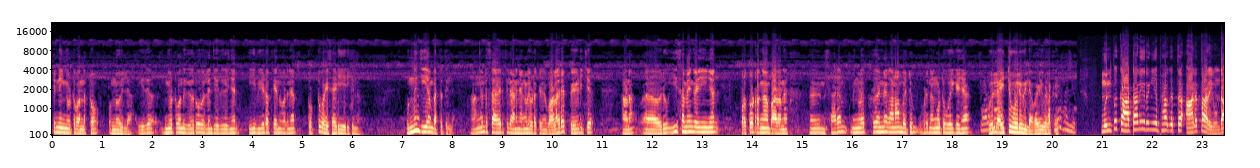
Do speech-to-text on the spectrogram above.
പിന്നെ ഇങ്ങോട്ട് വന്നിട്ടോ ഒന്നുമില്ല. ഇത് ഇങ്ങോട്ട് വന്ന് കയറുകയോ എല്ലാം ചെയ്തു കഴിഞ്ഞാൽ ഈ വീടൊക്കെ എന്ന് പറഞ്ഞാൽ തൊട്ട് വയസ്സടിയിരിക്കുന്നത് ഒന്നും ചെയ്യാൻ പറ്റത്തില്ല. അങ്ങനത്തെ സാഹചര്യത്തിലാണ് ഞങ്ങൾ ഇവിടെ കഴിഞ്ഞത്. വളരെ പേടിച്ച് ആണ് ഒരു ഈ സമയം കഴിഞ്ഞ് കഴിഞ്ഞാൽ പുറത്തോട്ടിറങ്ങാൻ പാടാണ്. സ്ഥലം നിങ്ങൾക്ക് തന്നെ കാണാൻ പറ്റും. ഇവിടുന്ന് അങ്ങോട്ട് പോയി കഴിഞ്ഞാൽ ഒരു ലൈറ്റ് പോലും ഇല്ല വഴി വിളക്ക്. മുൻപ് കാട്ടാന ഇറങ്ങിയ ഭാഗത്ത് ആനത്താരയുണ്ട്.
